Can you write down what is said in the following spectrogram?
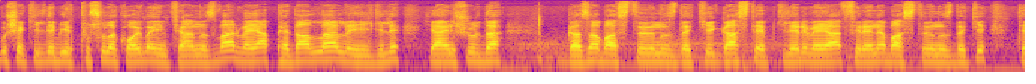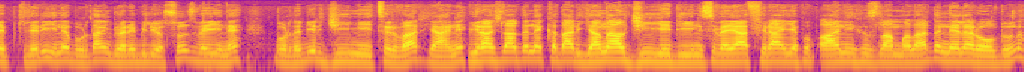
bu şekilde bir pusula koyma imkanınız var veya pedallarla ilgili yani şurada gaza bastığınızdaki gaz tepkileri veya frene bastığınızdaki tepkileri yine buradan görebiliyorsunuz ve yine burada bir G meter var. Yani virajlarda ne kadar yanal G yediğinizi veya fren yapıp ani hızlanmalarda neler olduğunu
